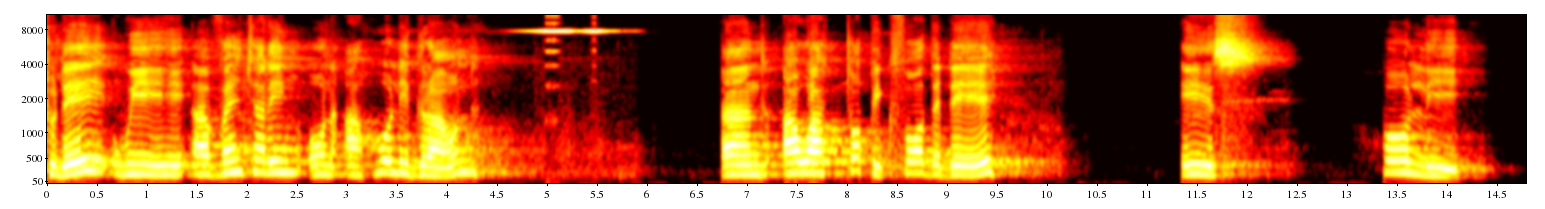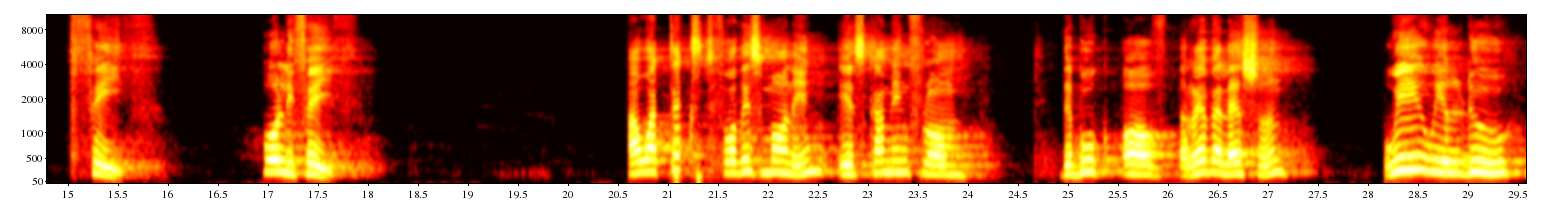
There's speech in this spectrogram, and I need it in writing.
Today we are venturing on a holy ground, and our topic for the day is holy faith. Holy faith. Our text for this morning is coming from the book of Revelation. We will do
